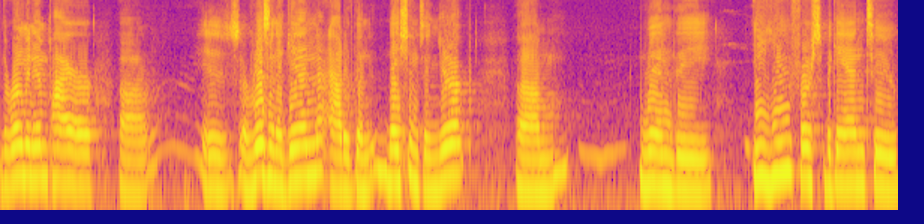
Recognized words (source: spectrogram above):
the Roman Empire uh, is arisen again out of the nations in Europe um, when the EU first began to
